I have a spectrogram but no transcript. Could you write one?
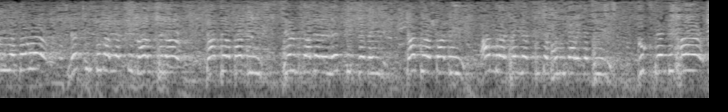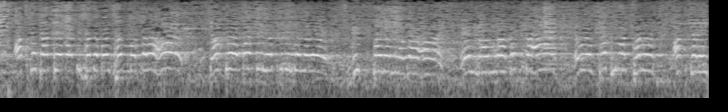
অন্যতম নেতৃত্বদারী একটি দল ছিল জাতীয় পার্টি, জেম কাদের নেতৃত্বাধীন জাতীয় পার্টি। আমরা সেই নেতৃত্বে ভূমিকা রেখেছি। দুঃখের বিষয়, আজকে জাতীয় পার্টির সাথে বৈষম্য করা হয়। জাতীয় পার্টির নেতৃবৃন্দে মিথ্যা মামলা দেওয়া হয়। এই মামলা প্রত্যাহার এবং প্রতিবাদ স্বরূপ আজকের এই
